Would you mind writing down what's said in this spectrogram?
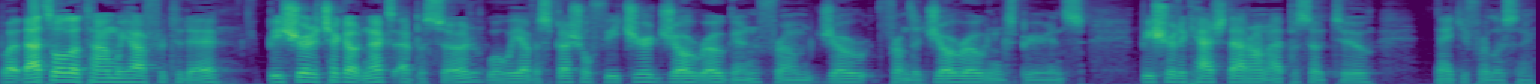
But that's all the time we have for today. Be sure to check out next episode where we have a special feature, Joe Rogan from Joe from the Joe Rogan Experience. Be sure to catch that on episode two. Thank you for listening.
